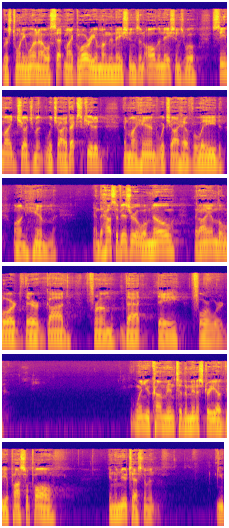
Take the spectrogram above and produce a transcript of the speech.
Verse 21 I will set my glory among the nations, and all the nations will see my judgment, which I have executed, and my hand, which I have laid on him. And the house of Israel will know that I am the Lord their God from that day forward. when you come into the ministry of the Apostle Paul in the New Testament, you,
